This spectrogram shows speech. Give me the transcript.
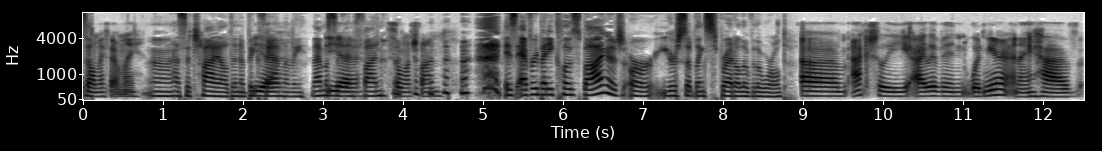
With all my family. Uh, as a child in a big Yeah. family. That must yeah, have been fun. so much fun. Is everybody close by or, or your siblings spread all over the world? Um, actually, I live in Woodmere, and I have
